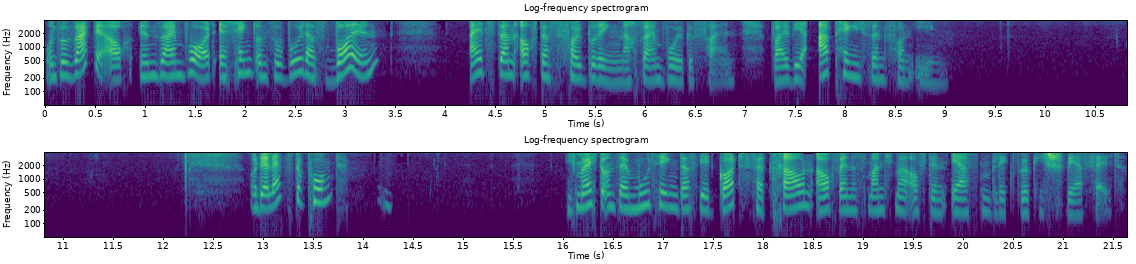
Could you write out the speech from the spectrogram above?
Und so sagt er auch in seinem Wort, er schenkt uns sowohl das Wollen als dann auch das Vollbringen nach seinem Wohlgefallen, weil wir abhängig sind von ihm. Und der letzte Punkt. Ich möchte uns ermutigen, dass wir Gott vertrauen, auch wenn es manchmal auf den ersten Blick wirklich schwer fällt.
